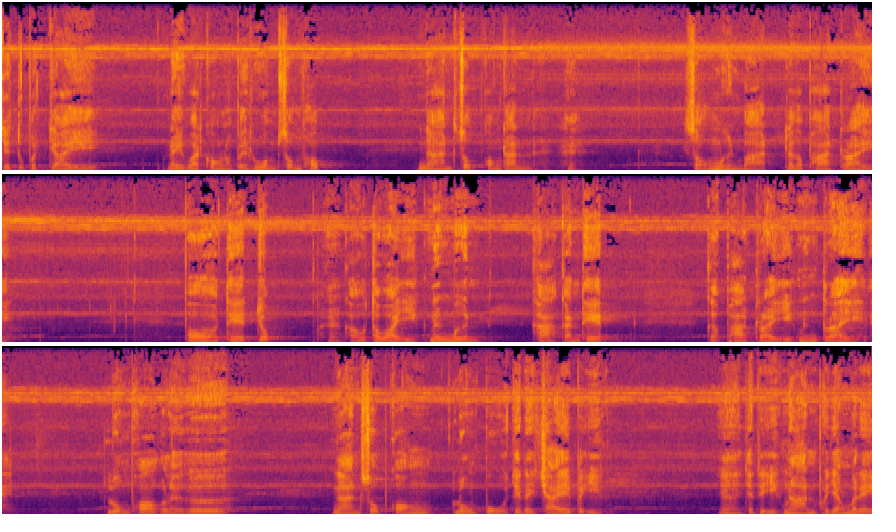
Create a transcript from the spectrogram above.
จตุปัจจัยในวัดของเราไปร่วมสมทบงานศพของท่านสองหมื่นบาทแล้วก็ผ้าไตร พอเทศจบ เขาถวายอีกหนึ่งหมื่นค่ากันเทศ กับผ้าไตรอีกหนึ่งไตร หลวงพ่อก็เลย เออ งานศพของหลวงปู่จะได้ใช้ไปอีกจะได้อีกนาน เพราะยังไม่ได้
